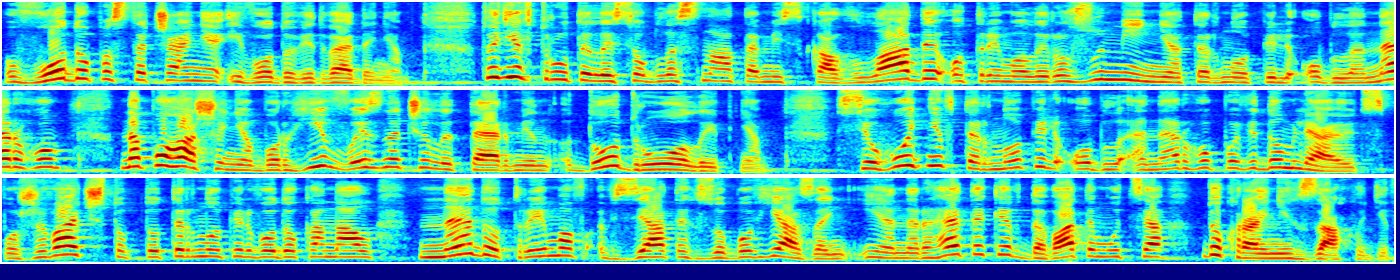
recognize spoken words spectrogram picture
водопостачання і водовідведення. Тоді втрутились обласна та міська влади, отримали розуміння Тернопіль Обленерго. На погашення боргів визначили термін до 2 липня. Сьогодні в Тернопіль Обленерго повідомляють, споживач, тобто Тернопіль Водоканал, не дотримав взятих зобов'язань, і енергетики вдаватимуться до крайніх заходів.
